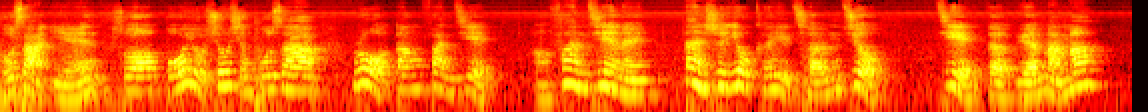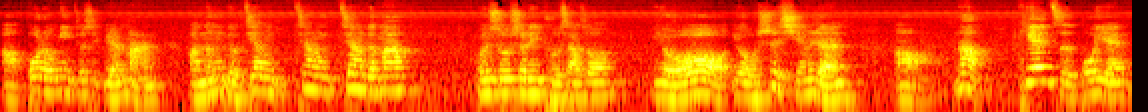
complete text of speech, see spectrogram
菩萨言说：博有修行菩萨，若当犯戒啊，犯戒呢，但是又可以成就戒的圆满吗？啊，波罗蜜就是圆满啊，能有这样这样这样的吗？文殊师利菩萨说：“有有是行人啊，那天子伯言，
